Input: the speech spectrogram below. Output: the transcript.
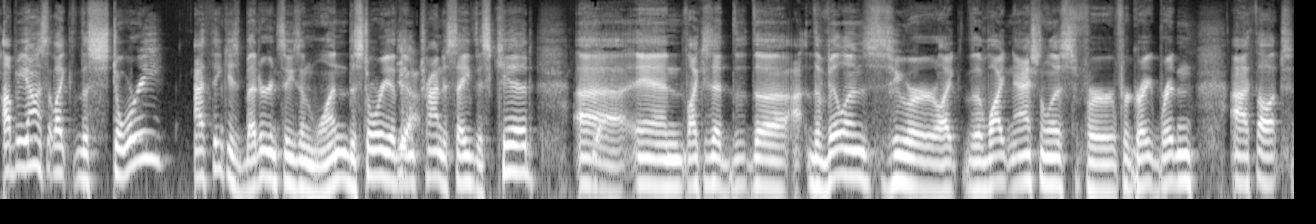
I'll be honest. Like the story. I think is better in season one. The story of them Yeah. trying to save this kid, uh, and like you said, the, the the villains who are like the white nationalists for for Great Britain. I thought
